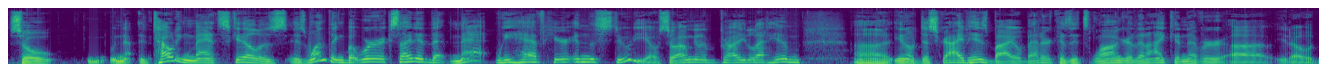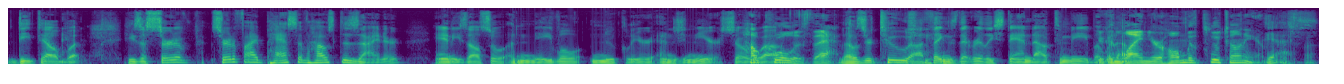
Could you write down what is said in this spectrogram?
so, touting Matt's skill is is one thing, but we're excited that Matt we have here in the studio. So I'm going to probably let him. Uh, you know, describe his bio better because it's longer than I can ever, uh, you know, detail. But he's a certif- certified passive house designer and he's also a naval nuclear engineer. So How uh, cool is that? Those are two uh, things that really stand out to me. But You can without, line your home with plutonium. yes.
